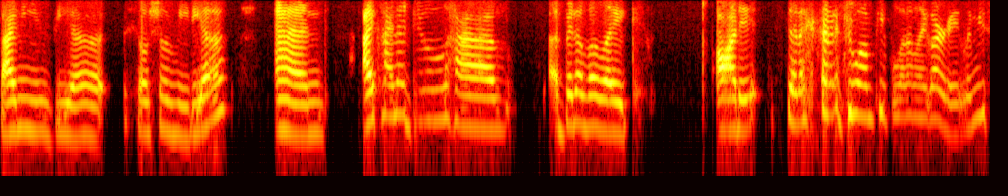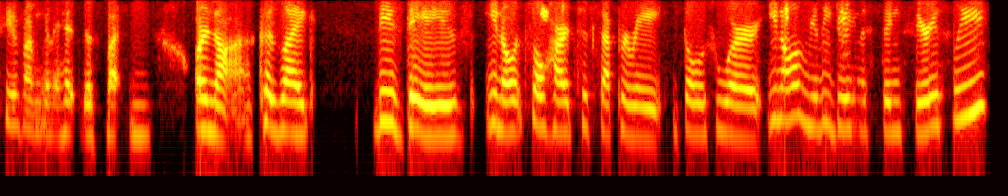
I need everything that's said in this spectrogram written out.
finding you via social media. And I kind of do have a bit of a like audit that I kind of do on people. And I'm like, all right, let me see if I'm going to hit this button or not. Cuz like these days, you know, it's so hard to separate those who are, you know, really doing this thing seriously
